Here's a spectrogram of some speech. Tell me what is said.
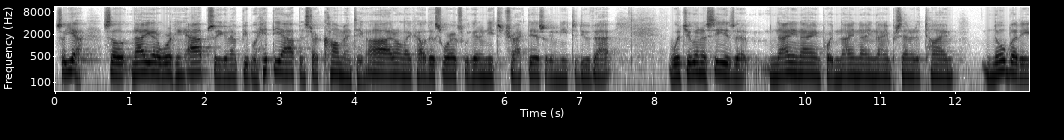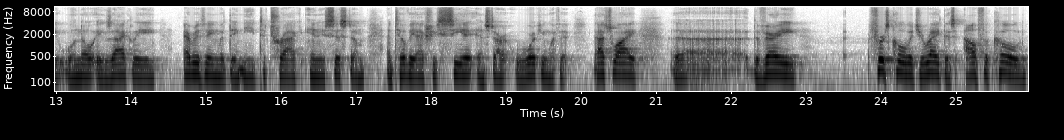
So yeah, so now you got a working app, so you're gonna have people hit the app and start commenting. Ah, oh, I don't like how this works. We're gonna need to track this. We're gonna need to do that. What you're gonna see is that 99.999% of the time, nobody will know exactly everything that they need to track in a system until they actually see it and start working with it. That's why uh, the very first code that you write, this alpha code,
